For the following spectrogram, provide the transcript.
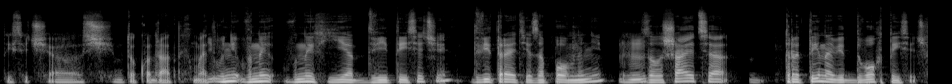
тисяча з чим-то квадратних метрів. В, в, них, в них є дві тисячі, дві треті заповнені, Мгм. залишається третина від двох тисяч.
